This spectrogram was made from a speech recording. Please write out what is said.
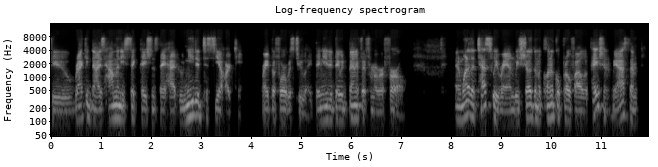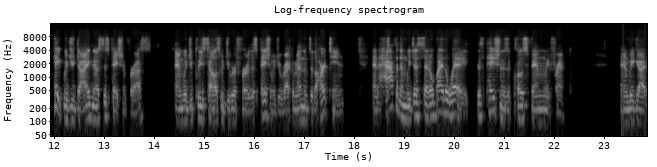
to recognize how many sick patients they had who needed to see a heart team right before it was too late. They needed, they would benefit from a referral. And one of the tests we ran, we showed them a clinical profile of a patient. We asked them, hey, would you diagnose this patient for us? And would you please tell us, would you refer this patient? Would you recommend them to the heart team? And half of them, we just said, oh, by the way, this patient is a close family friend. And we got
